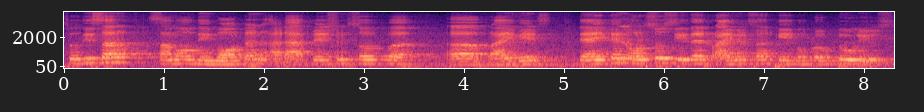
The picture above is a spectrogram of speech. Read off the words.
So these are some of the important adaptations of uh, uh, primates. They can also see that primates are capable of tool use.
